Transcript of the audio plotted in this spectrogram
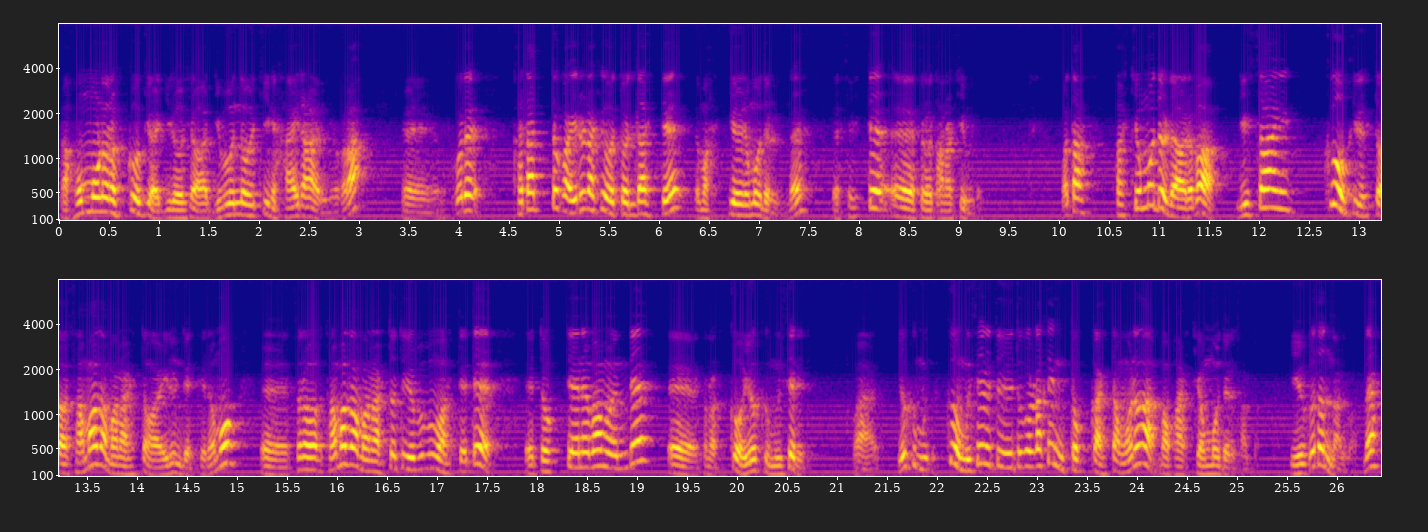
本物の飛行機や自動車は自分のうちに入らないですから、えー、そこで形とか色だけを取り出して、まあ、引き上げるモデルですね。そして、えー、それを楽しむと。また、ファッションモデルであれば、実際に服を着る人は様々な人がいるんですけども、えー、その様々な人という部分は捨てて、え特定の場面で、えー、その服をよく見せる。まあ、よく服を見せるというところだけに特化したものが、まあ、ファッションモデルさんということになりますね。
